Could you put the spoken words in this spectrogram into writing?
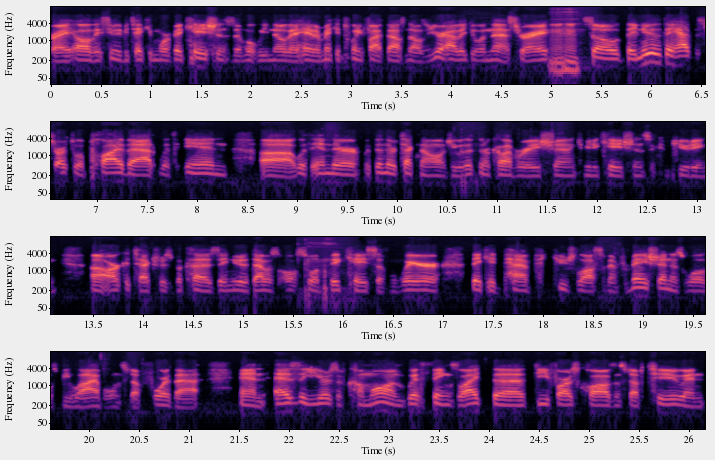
right, oh, they seem to be taking more vacations than what we know that hey, they're making twenty-five thousand dollars a year. How are they doing this, right? Mm-hmm. So they knew that they had to start to apply that within uh, within their within their technology within their collaboration, communications, and computing uh, architectures because they knew that that was also a big case of where they could have huge loss of information as well as be liable and stuff for that. And as the years have come on with things like the DFARS clause and stuff too, and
